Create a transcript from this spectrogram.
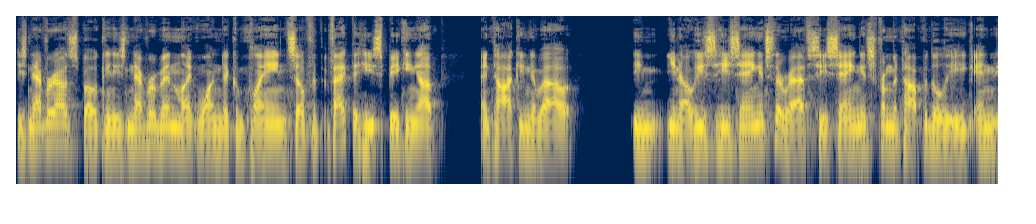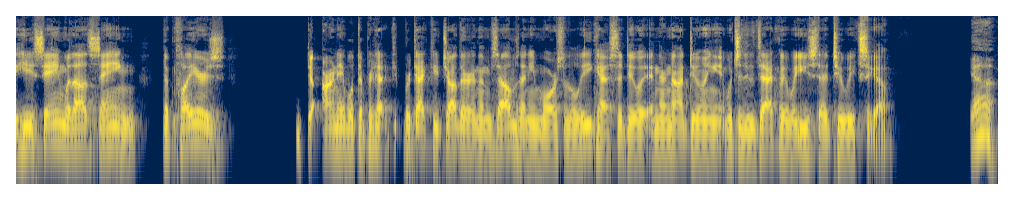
He's never outspoken. He's never been like one to complain. So for the fact that he's speaking up and talking about, you know, he's he's saying it's the refs. He's saying it's from the top of the league, and he's saying without saying the players aren't able to protect protect each other and themselves anymore. So the league has to do it, and they're not doing it, which is exactly what you said two weeks ago. Yeah.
